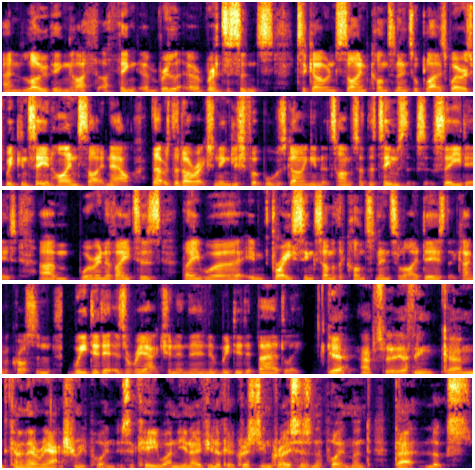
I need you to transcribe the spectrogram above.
and loathing, I, th- I think, and re- reticence to go and sign continental players. Whereas we can see in hindsight now that was the direction English football was going in at the time. So the teams that succeeded um, were innovators. They were embracing some of the continental ideas that came across, and we did it as a reaction, and then we did it badly. Yeah, absolutely. I think um, kind of their reactionary point is a key one. You know, if you look at Christian Gross as an appointment, that looks,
